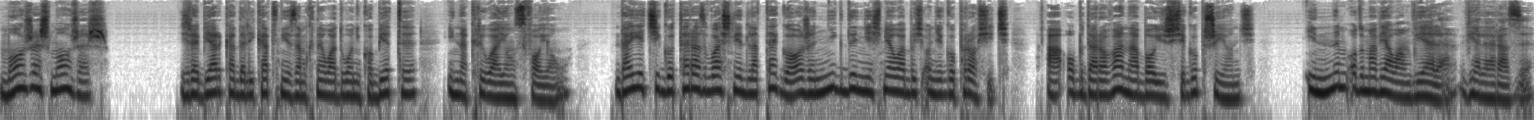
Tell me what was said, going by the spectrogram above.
Możesz, możesz. Źrebiarka delikatnie zamknęła dłoń kobiety i nakryła ją swoją. Daję ci go teraz właśnie dlatego, że nigdy nie śmiałabyś o niego prosić, a obdarowana boisz się go przyjąć. Innym odmawiałam wiele, wiele razy.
